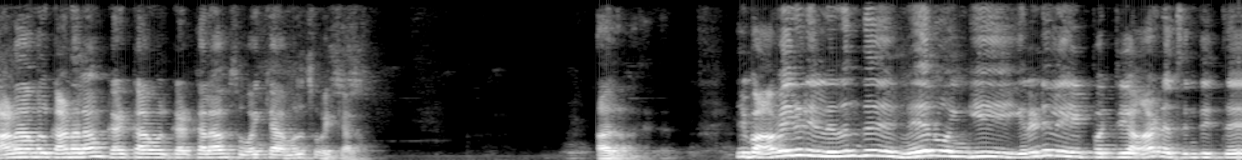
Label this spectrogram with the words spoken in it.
காணாமல் காணலாம் கேட்காமல் கேட்கலாம் சுவைக்காமல் சுவைக்கலாம். அதுதான் இப்போ அவைகளிலிருந்து மேலோங்கி இறைநிலையை பற்றி ஆழ சிந்தித்து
